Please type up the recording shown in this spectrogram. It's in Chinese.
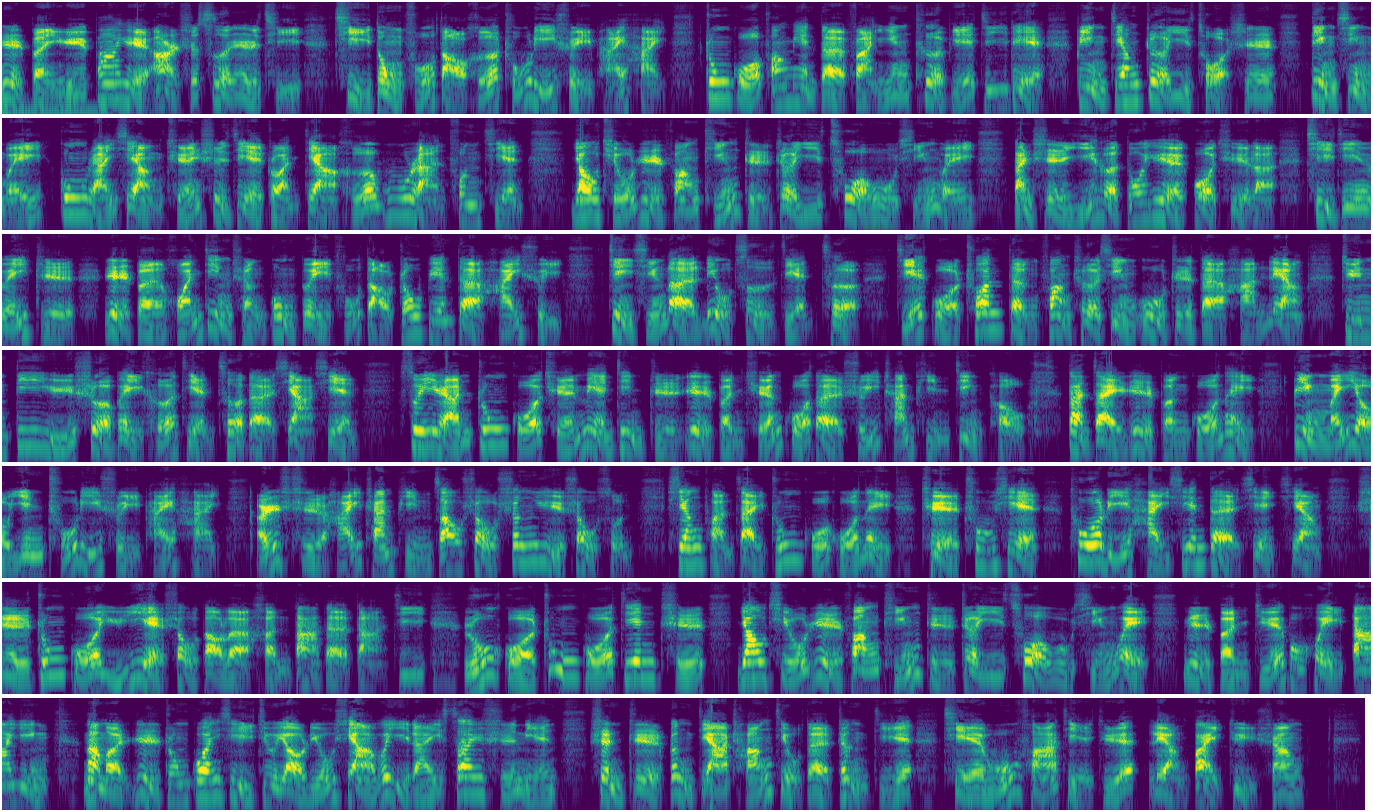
日本于八月二十四日起启动福岛核处理水排海，中国方面的反应特别激烈，并将这一措施定性为公然向全世界转嫁核污染风险。要求日方停止这一错误行为，但是一个多月过去了，迄今为止，日本环境省共对福岛周边的海水进行了六次检测，结果氚等放射性物质的含量均低于设备可检测的下限。虽然中国全面禁止日本全国的水产品进口，但在日本国内并没有因处理水排海而使海产品遭受声誉受损。相反，在中国国内却出现脱离海鲜的现象，使中国渔业受到了很大的打击。如果中国坚持要求日方停止这一错误行为，日本绝不会答应。那么，日中关系就要留下未来三十年甚至更加长久的症结，且无法解决，两败俱伤。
